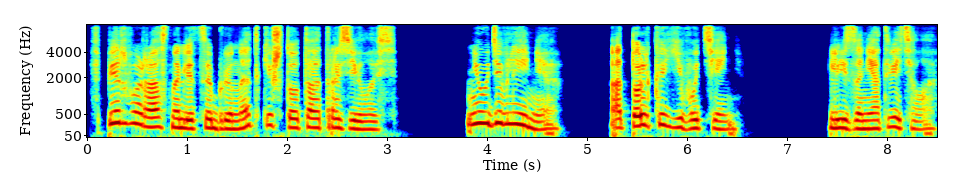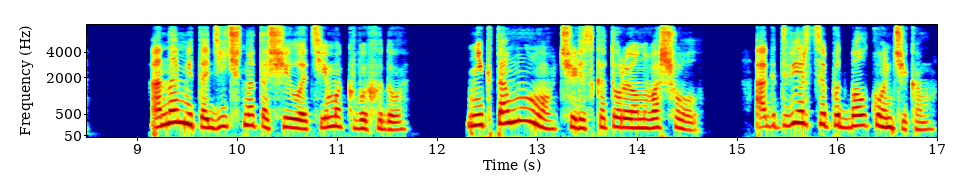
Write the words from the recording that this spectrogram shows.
В первый раз на лице брюнетки что-то отразилось. Не удивление, а только его тень. Лиза не ответила. Она методично тащила Тима к выходу. Не к тому, через который он вошел, а к дверце под балкончиком.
